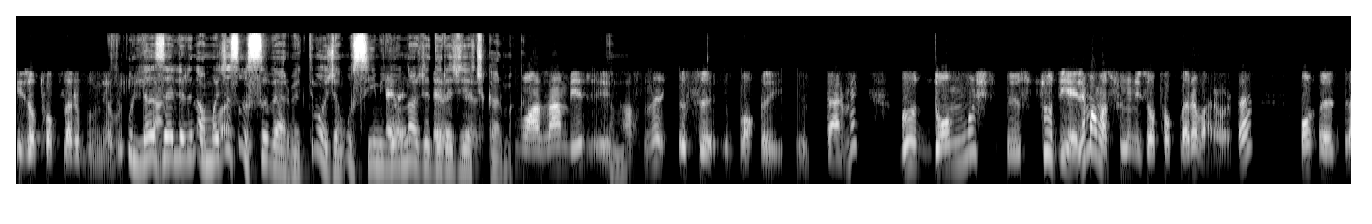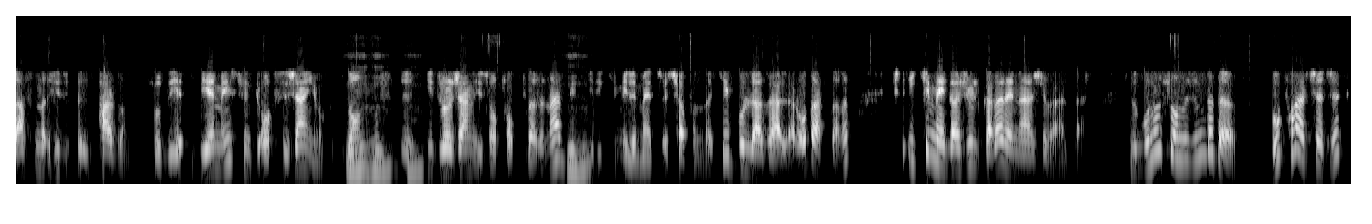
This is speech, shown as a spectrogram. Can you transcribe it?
izotopları bulunuyor. Bu, bu lazerlerin amacı var. ısı vermek değil mi hocam? Isıyı milyonlarca evet, dereceye evet, çıkarmak. Muazzam bir e, tamam. aslında ısı e, vermek. Bu donmuş e, su diyelim ama suyun izotopları var orada. O, e, aslında pardon su diye, diyemeyiz çünkü oksijen yok. Donmuş hı hı hı. hidrojen izotoplarına 1-2 milimetre çapındaki bu lazerler odaklanıp işte 2 megajül kadar enerji verdiler. Şimdi bunun sonucunda da bu parçacık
